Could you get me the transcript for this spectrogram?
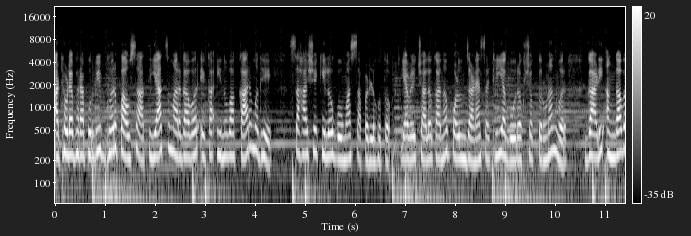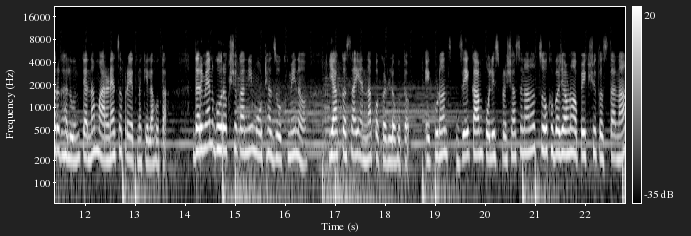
आठवड्याभरापूर्वी भर पावसात याच मार्गावर एका इनोवा कारमध्ये सहाशे किलो गोमास सापडलं होतं. यावेळी चालकानं पळून जाण्यासाठी या गोरक्षक तरुणांवर गाडी अंगावर घालून त्यांना मारण्याचा प्रयत्न केला होता. दरम्यान गोरक्षकांनी मोठ्या जोखमेनं या कसायांना पकडलं होतं. एकूणच जे काम पोलीस प्रशासनानं चोख बजावणं अपेक्षित असताना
